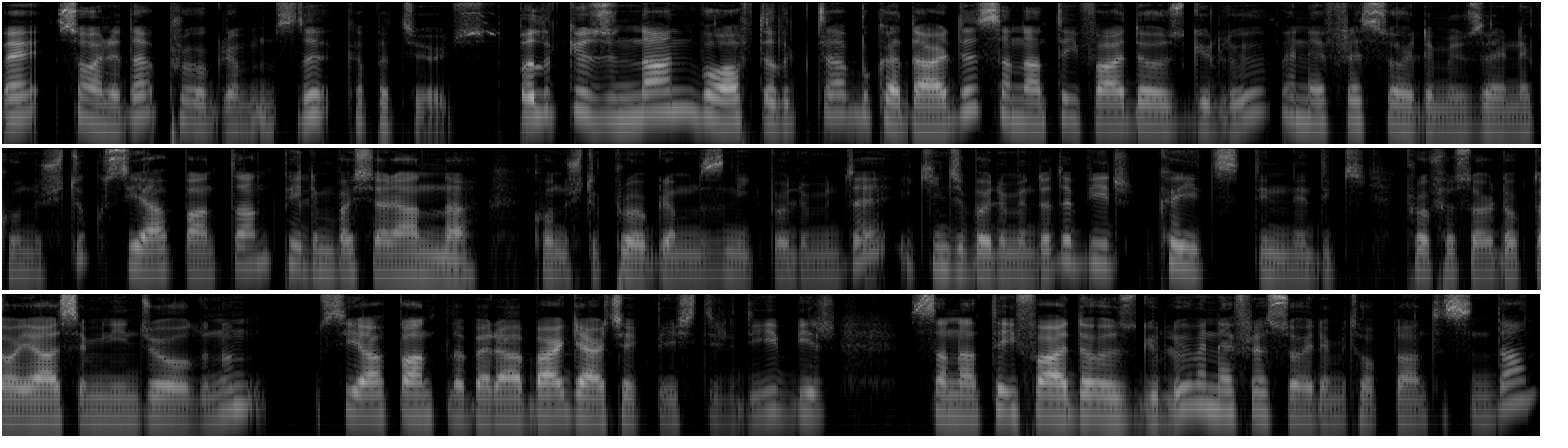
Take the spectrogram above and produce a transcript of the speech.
ve sonra da programımızı kapatıyoruz. Balık gözünden bu haftalıkta bu kadardı. Sanatta ifade özgürlüğü ve nefret söylemi üzerine konuştuk. Siyah Bant'tan Pelin Başaran'la konuştuk programımızın ilk bölümünde. İkinci bölümünde de bir kayıt dinledik. Profesör Doktor Yasemin İnceoğlu'nun Siyah Bant'la beraber gerçekleştirdiği bir sanatta ifade özgürlüğü ve nefret söylemi toplantısından.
